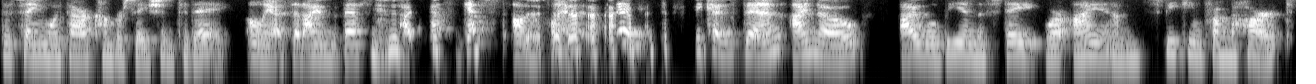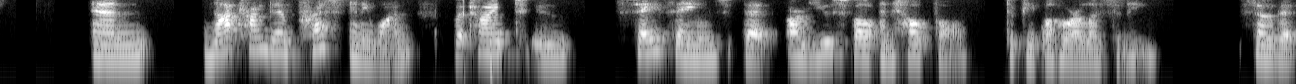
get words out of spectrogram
The same with our conversation today. Only I said I am the best podcast guest on the planet today, because then I know I will be in the state where I am speaking from the heart and not trying to impress anyone, but trying to say things that are useful and helpful to people who are listening so that,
